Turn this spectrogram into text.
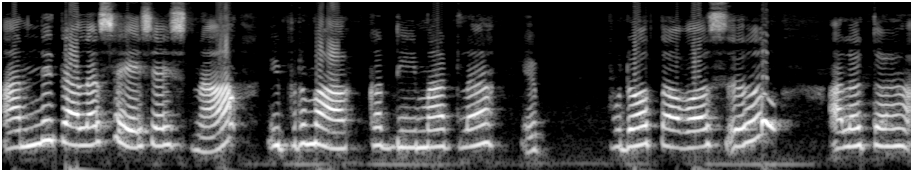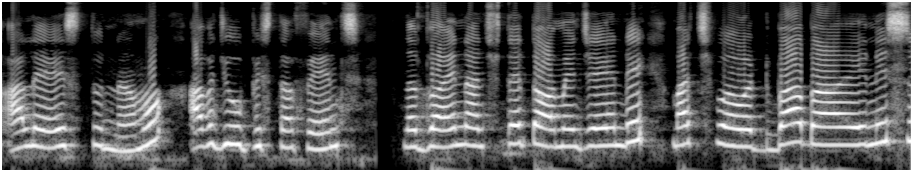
అన్ని కలర్స్ వేసేసిన ఇప్పుడు మా అక్క డిమార్ట్లో ఎప్పుడో టవర్స్ అలా త- అలా వేస్తున్నాము. అవి చూపిస్తా ఫ్రెండ్స్ నా డ్రాయింగ్ నచ్చితే కామెంట్ చేయండి? మర్చిపోవద్దు. బాబాయ్ నిస్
